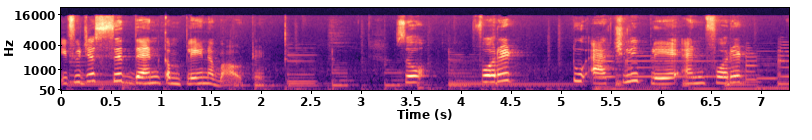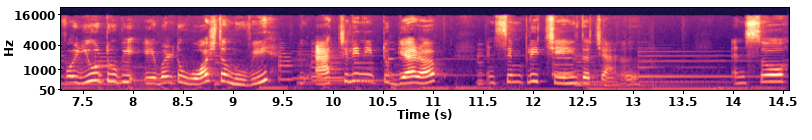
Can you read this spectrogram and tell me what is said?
if you just sit there and complain about it. So, for it to actually play and for it for you to be able to watch the movie, you actually need to get up and simply change the channel. And so,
